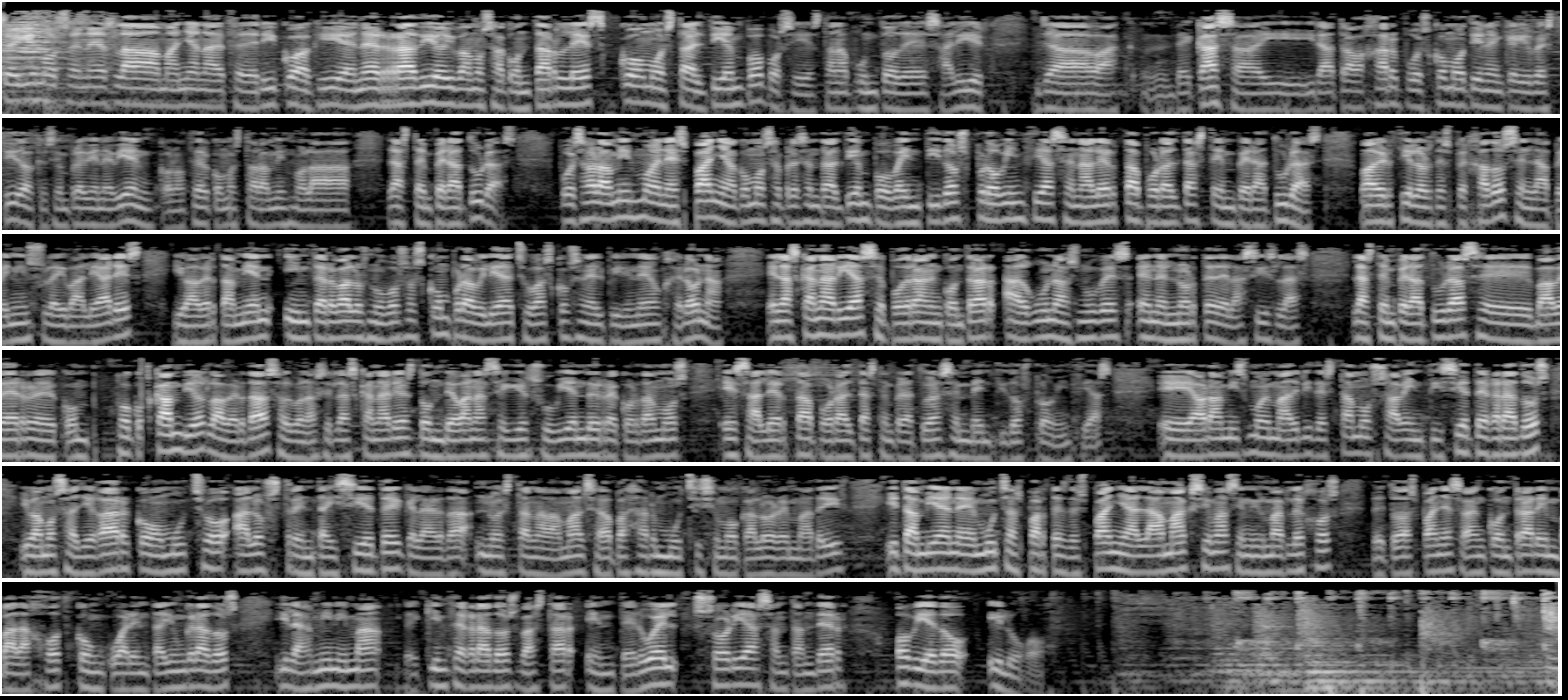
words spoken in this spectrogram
Seguimos en Es la Mañana de Federico, aquí en Es Radio, y vamos a contarles cómo está el tiempo, por si están a punto de salir ya de casa y ir a trabajar, pues cómo tienen que ir vestidos, que siempre viene bien conocer cómo está ahora mismo las temperaturas. Pues ahora mismo en España, ¿cómo se presenta el tiempo? 22 provincias en alerta por altas temperaturas. Va a haber cielos despejados en la península y Baleares y va a haber también intervalos nubosos con probabilidad de chubascos en el Pirineo en Gerona. En las Canarias se podrán encontrar algunas nubes en el norte de las islas. Las temperaturas eh, va a haber eh, con pocos cambios, la verdad, salvo en las Islas Canarias, donde van a seguir subiendo y recordamos esa alerta por altas temperaturas en 22 provincias. Eh, ahora mismo en Madrid estamos a 27 grados y vamos a llegar como mucho a los 37, que la verdad no está nada mal, se va a pasar muchísimo calor en Madrid y también en muchas partes de España. La máxima, sin ir más lejos, de toda España se va a encontrar en Badajoz con 41 grados y la mínima de 15 grados va a estar en Teruel, Soria, Santander, Oviedo y Lugo.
